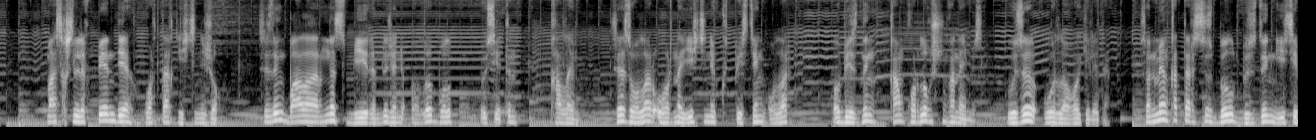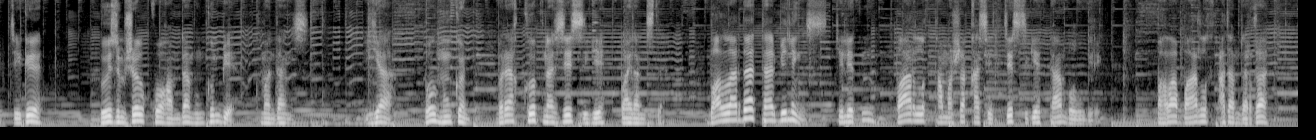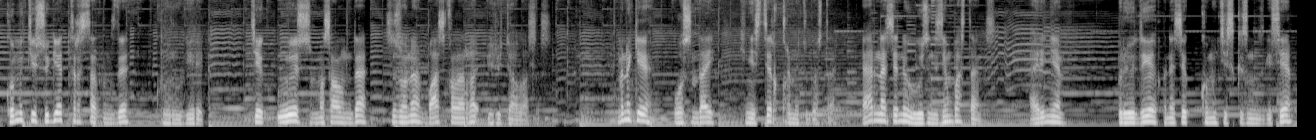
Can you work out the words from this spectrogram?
масқішілікпен де ортақ ештеңе жоқ. Сіздің балаларыңыз мейірімді және ұлы болып өсетін қалаймын. Сіз олар орнына ештеңе күтпестен олар обездің қамқорлық үшін ғана емес өзі ойлауға келеді. Сонымен қатар сіз бұл біздің есептегі өзімшіл қоғамда мүмкін бе? Күмәндаңыз. Иә бұл мүмкін бірақ көп нәрсе сізге байланысты. Балаларды тәрбиелеңіз. Келетін барлық тамаша қасиеттер сізге тән болу керек. Бала барлық адамдарға көмектесуге тырысатыныңызды көру керек. Тек өз мысалыңда сіз оны басқаларға үйрете аласыз. Мінекей осындай кеңестер құрметті достар әр нәрсені өзіңізден бастаңыз. Әрине біреуге бір нәрсе көмектескіңіз келсе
